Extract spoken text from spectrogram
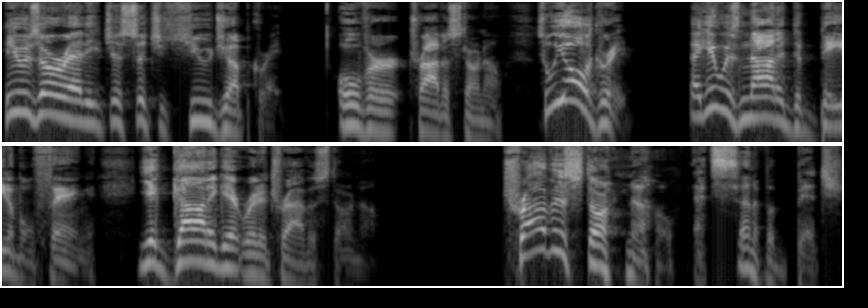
He was already just such a huge upgrade over Travis d'Arnaud. So we all agreed. Like it was not a debatable thing. You got to get rid of Travis d'Arnaud. Travis d'Arnaud, that son of a bitch,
